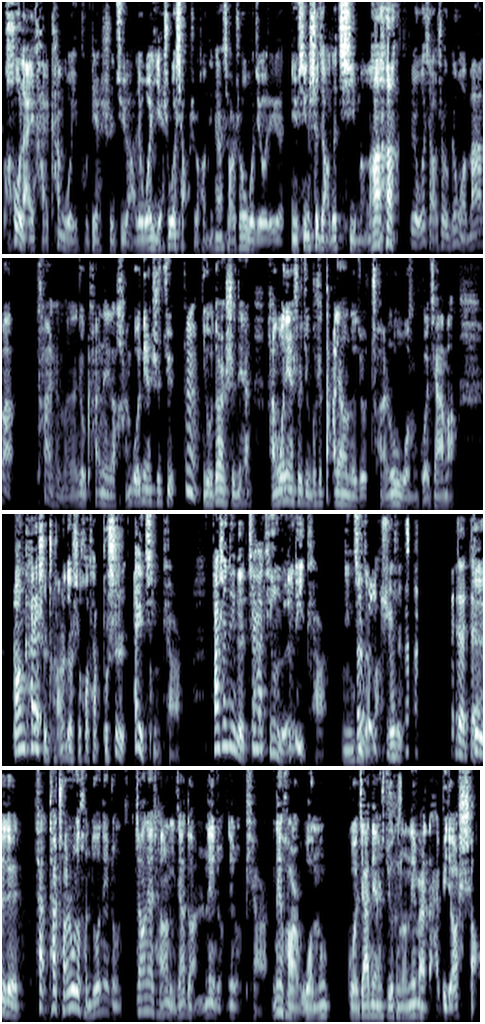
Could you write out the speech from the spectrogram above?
后来还看过一部电视剧啊，就我也是我小时候，你看小时候我就有这个女性视角的启蒙哈。就是我小时候跟我妈妈看什么呢？就看那个韩国电视剧。嗯，有段时间韩国电视剧不是大量的就传入我们国家嘛？刚开始传入的时候，它不是爱情片儿，它是那个家庭伦理片儿，您记得吧？就是。对对对对，他他传入了很多那种张家长李家短的那种那种片儿。那会儿我们国家电视剧可能那面的还比较少。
